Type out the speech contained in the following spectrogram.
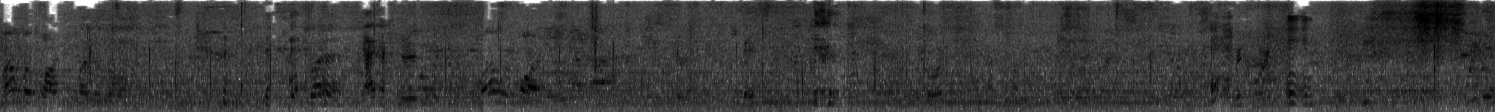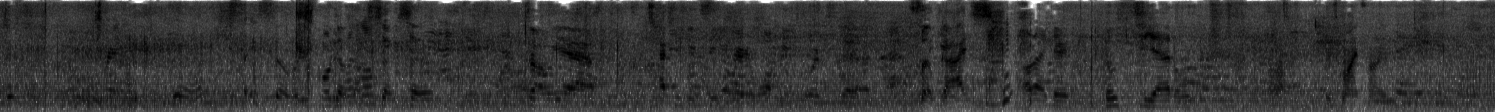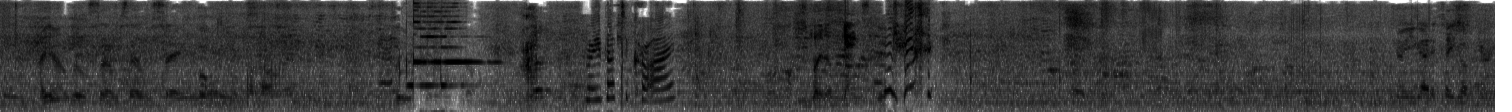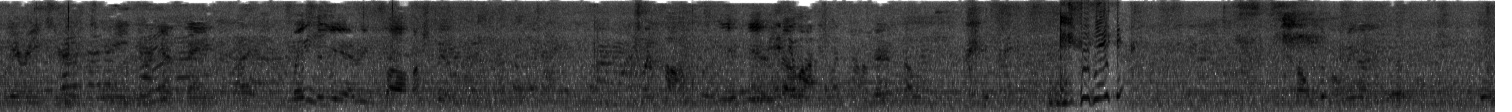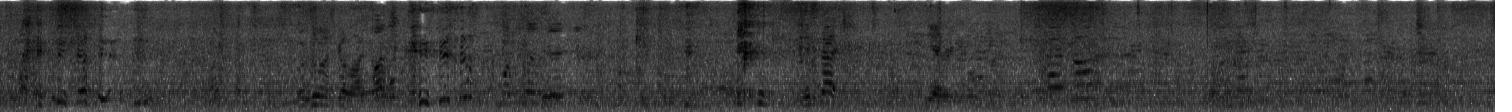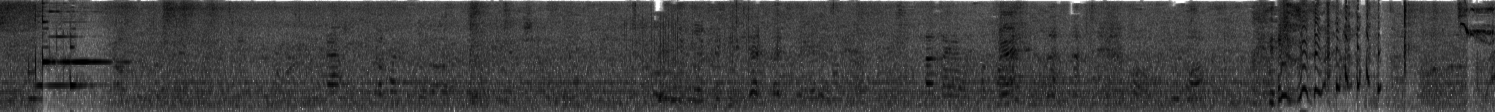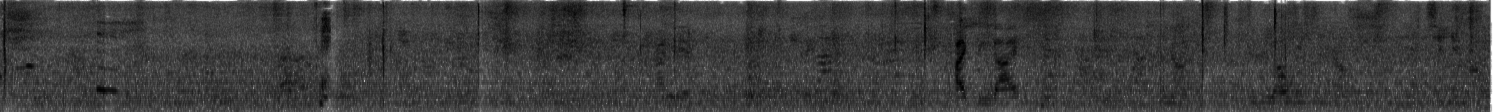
Mambo-party malulong. Well, Kaya food. mambo-party. Record. Mm-mm. Say so. recording right now? So, so. So yeah, as you can see, we're walking towards the. What's up, guys? Alright, there goes Seattle. It's my time. I got a little something, something to say. Are you about to cry? Straight up gangster. You know, you gotta take off your earrings, your chain, your everything. Mr. Jerry, Farmer still. Here, here, fella. Is that? Yeah, remove. Item guy. You know, you know, you know.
